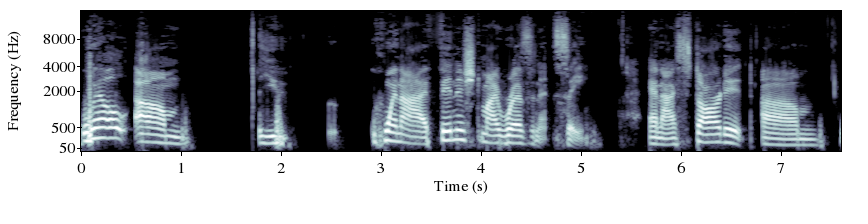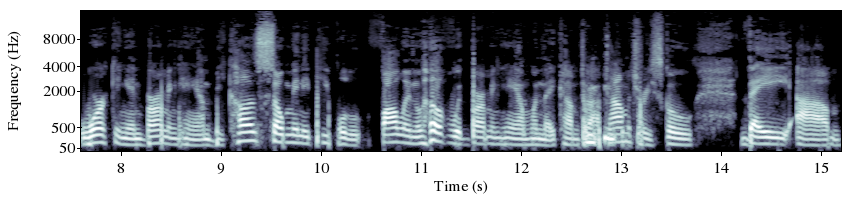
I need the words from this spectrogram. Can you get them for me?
Well, um, you when I finished my residency, and I started um, working in Birmingham because so many people fall in love with Birmingham when they come to optometry school. They um,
